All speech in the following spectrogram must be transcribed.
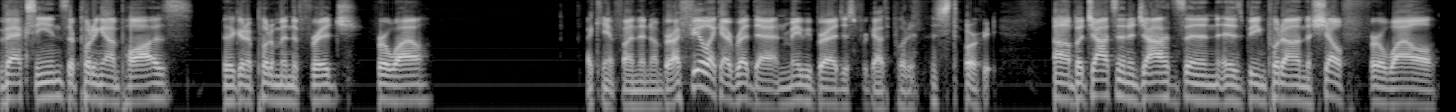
vaccines they're putting on pause. They're going to put them in the fridge for a while. I can't find the number. I feel like I read that, and maybe Brad just forgot to put in the story. Uh, but Johnson and Johnson is being put on the shelf for a while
